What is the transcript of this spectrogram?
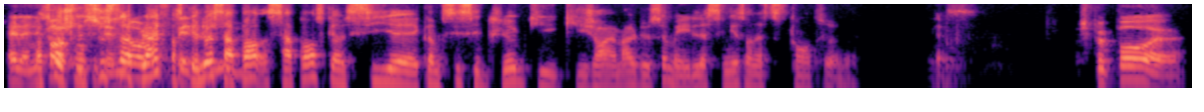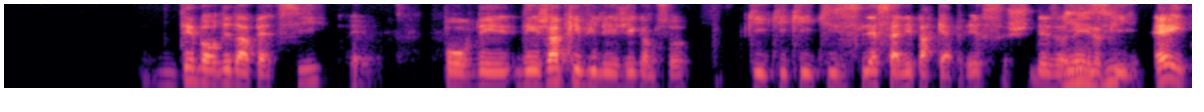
parce que je trouve juste ça place parce que là, ça passe, ça passe comme si, euh, si c'est le club qui, qui, gère mal de ça, mais il a signé son astuce de contrat. Je Je peux pas euh, déborder d'empathie pour des, gens privilégiés comme ça, qui, qui, se laissent aller par caprice. Je suis désolé. hey,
